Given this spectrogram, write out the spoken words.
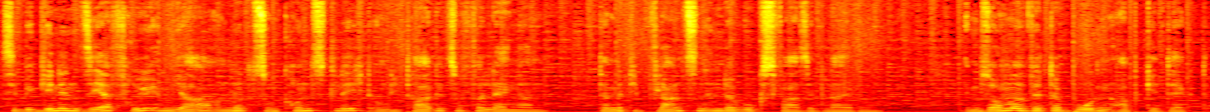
Sie beginnen sehr früh im Jahr und nutzen Kunstlicht, um die Tage zu verlängern, damit die Pflanzen in der Wuchsphase bleiben. Im Sommer wird der Boden abgedeckt,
